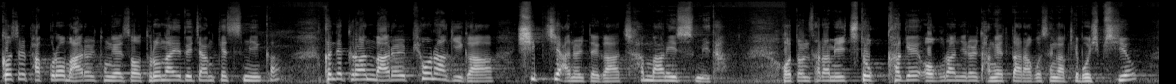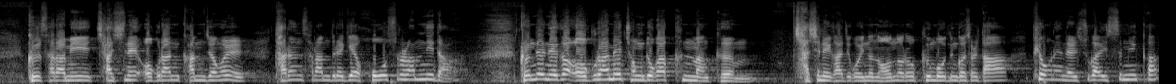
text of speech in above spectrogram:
그것을 밖으로 말을 통해서 드러나야 되지 않겠습니까? 그런데 그러한 말을 표현하기가 쉽지 않을 때가 참 많이 있습니다. 어떤 사람이 지독하게 억울한 일을 당했다라고 생각해 보십시오. 그 사람이 자신의 억울한 감정을 다른 사람들에게 호소를 합니다. 그런데 내가 억울함의 정도가 큰 만큼 자신이 가지고 있는 언어로 그 모든 것을 다 표현해낼 수가 있습니까?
